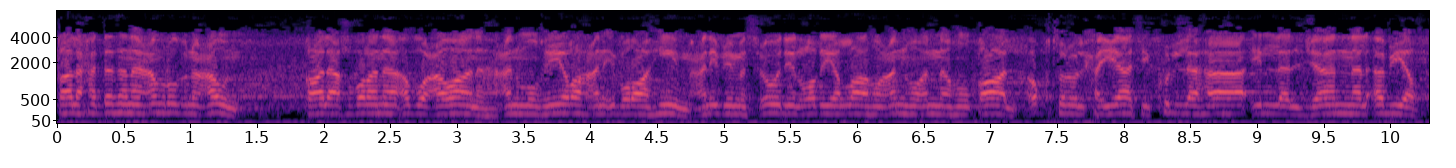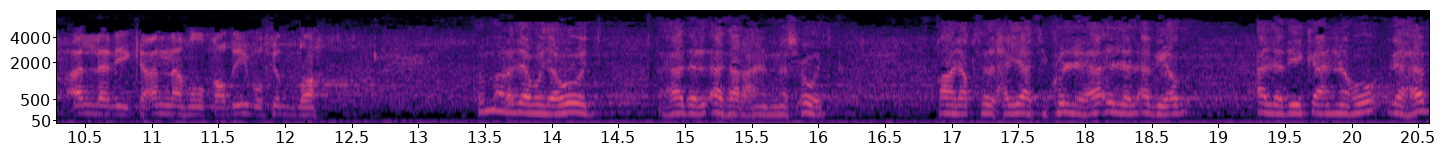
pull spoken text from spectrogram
قال حدثنا عمرو بن عون. قال أخبرنا أبو عوانة عن مغيرة عن إبراهيم عن ابن مسعود رضي الله عنه أنه قال اقتلوا الحيات كلها إلا الجان الأبيض الذي كأنه قضيب فضة. ثم رد أبو داود هذا الأثر عن ابن مسعود. قال أقتل الحيات كلها إلا الأبيض الذي كأنه ذهب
